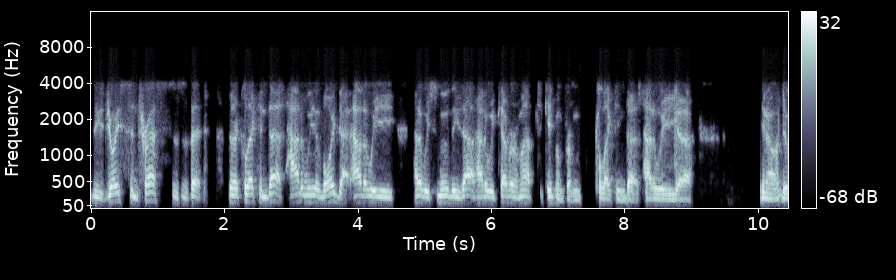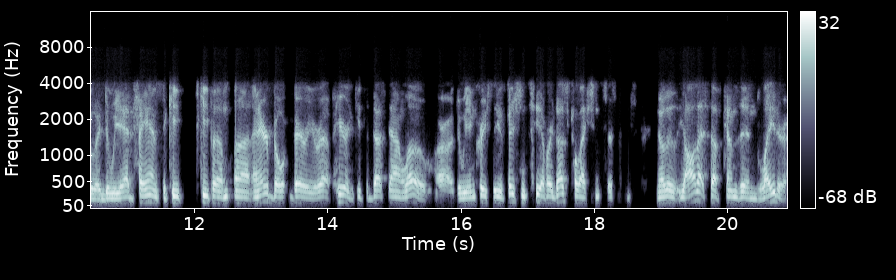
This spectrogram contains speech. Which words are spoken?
these joists and trusses that that are collecting dust. How do we avoid that? How do we how do we smooth these out? How do we cover them up to keep them from collecting dust? How do we, uh, you know, do we do we add fans to keep to keep um, uh, an air barrier up here and keep the dust down low, or do we increase the efficiency of our dust collection systems? You know, all that stuff comes in later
